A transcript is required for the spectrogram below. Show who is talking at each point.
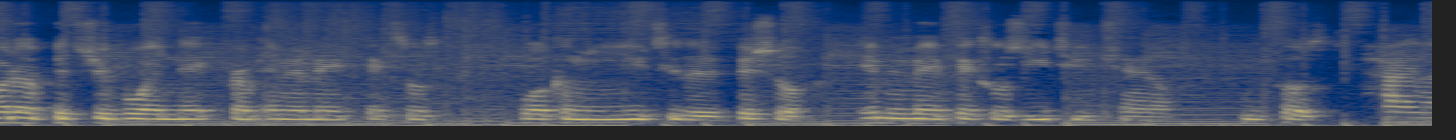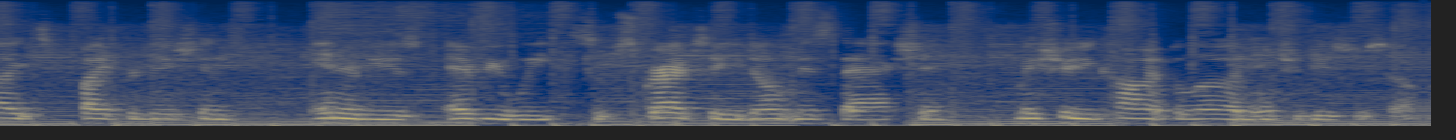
Speaker 1: What up, it's your boy Nick from MMA Pixels, welcoming you to the official MMA Pixels YouTube channel. We post highlights, fight predictions, interviews every week. Subscribe so you don't miss the action. Make sure you comment below and introduce yourself.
